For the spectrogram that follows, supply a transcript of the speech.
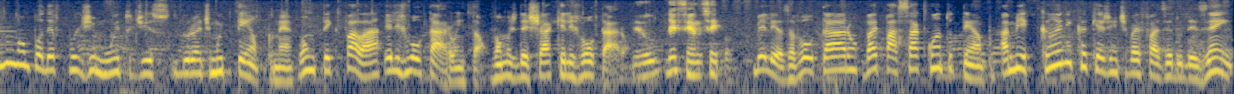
Não vão poder fugir muito disso durante muito tempo, né? Vamos ter que falar. Eles voltaram, então. Vamos deixar que eles voltaram. Eu defendo isso aí, pô. Beleza, voltaram. Vai passar quanto tempo? A mecânica que a gente vai fazer do desenho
